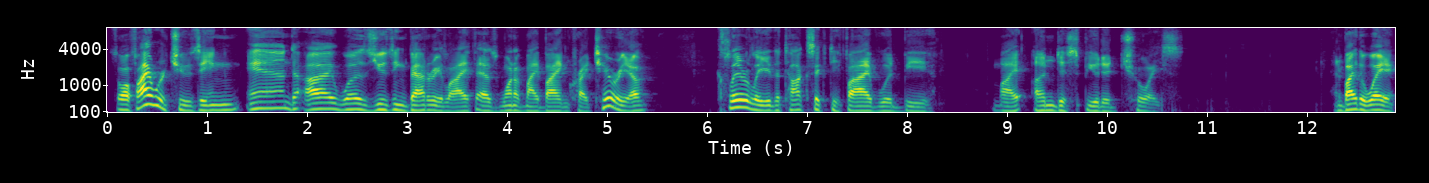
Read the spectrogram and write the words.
So if I were choosing and I was using battery life as one of my buying criteria, clearly the Talk 65 would be my undisputed choice. And by the way,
